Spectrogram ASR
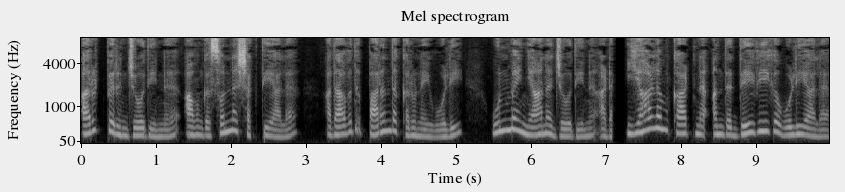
அருட்பெருஞ்சோதின்னு அவங்க சொன்ன சக்தியால அதாவது பரந்த கருணை ஒளி உண்மை ஞான ஜோதின்னு அட யாழம் காட்டின அந்த தெய்வீக ஒளியால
